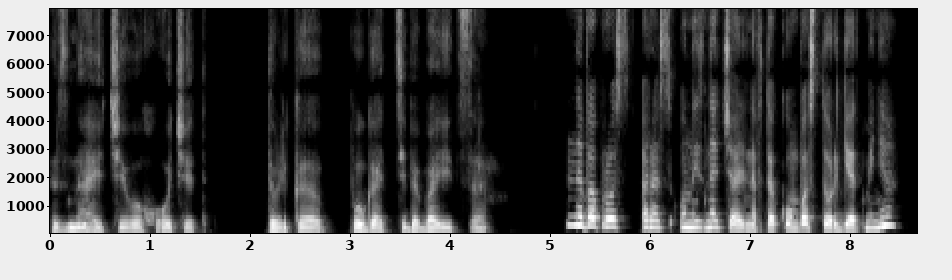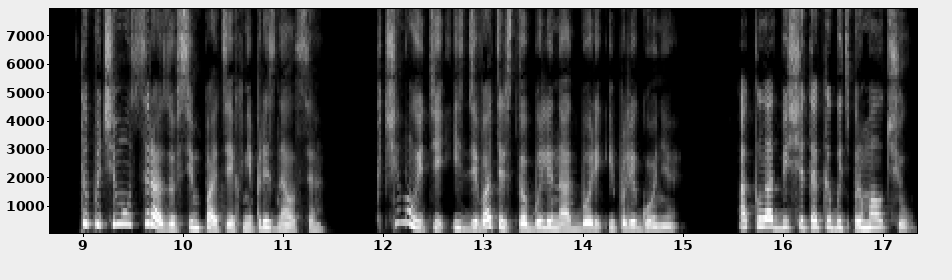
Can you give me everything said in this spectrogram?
Знает, чего хочет. Только пугать тебя боится. На вопрос, раз он изначально в таком восторге от меня, то почему сразу в симпатиях не признался? К чему эти издевательства были на отборе и полигоне? А кладбище так и быть промолчу.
